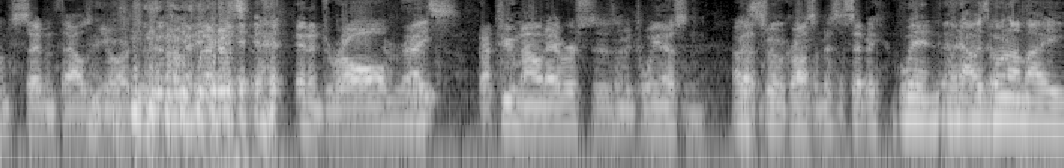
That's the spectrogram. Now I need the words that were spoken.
I'm seven thousand yards in, I mean, there's- in a draw. Right. it's- Got two Mount Everests in between us, and I got to swim across the Mississippi. when when I was going on my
